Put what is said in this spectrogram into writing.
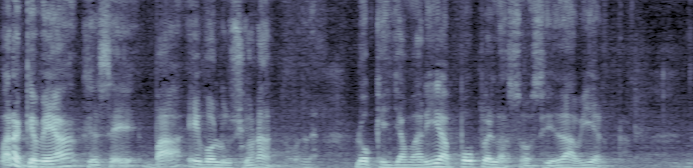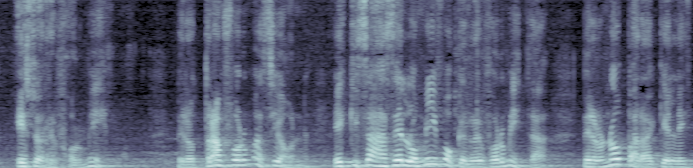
para que vea que se va evolucionando, lo que llamaría Popper la sociedad abierta. Eso es reformismo. Pero transformación es quizás hacer lo mismo que el reformista, pero no para que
